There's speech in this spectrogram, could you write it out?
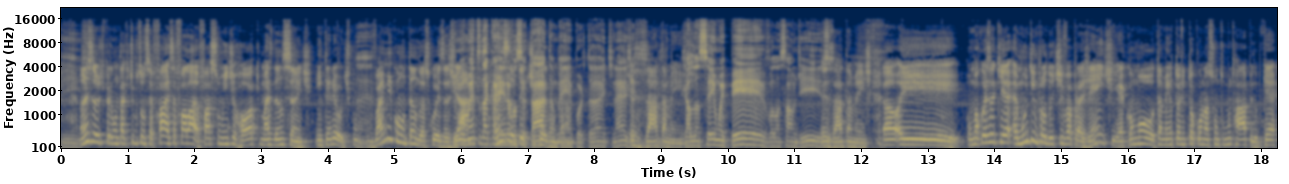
Isso. Antes de eu te perguntar que tipo de som você faz, você fala, ah, eu faço um indie rock mais dançante. Entendeu? Tipo, é. vai me contando as coisas que já. Que momento da carreira você tá também é importante, né? Já, Exatamente. Já lancei um EP, vou lançar um disco. Exatamente. Uh, e uma coisa que é muito improdutiva pra gente é como também o Tony tocou no assunto muito rápido, porque é,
